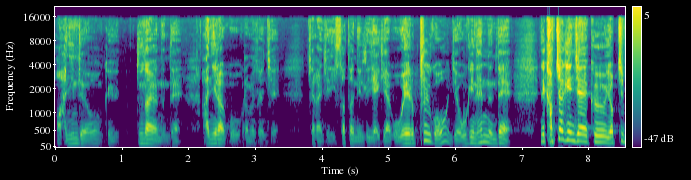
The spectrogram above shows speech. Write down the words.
어, 아닌데요. 그 누나였는데 아니라고 그러면서 이제 제가 이제 있었던 일들 얘기하고 오해를 풀고 이제 오긴 했는데 이제 갑자기 이제 그 옆집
